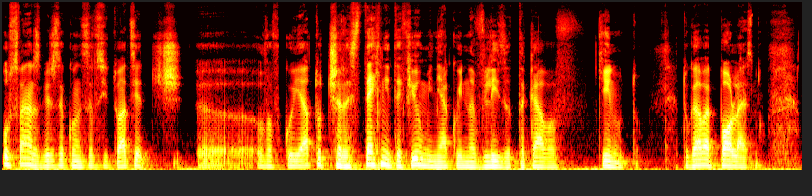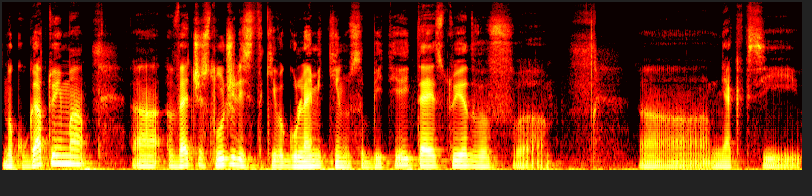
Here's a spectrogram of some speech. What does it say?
освен, разбира се, ако не са в ситуация, ч, а, в която чрез техните филми някой навлиза така в киното, тогава е по-лесно. Но когато има а, вече случили се такива големи киносъбития и те стоят в а, а, някакси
